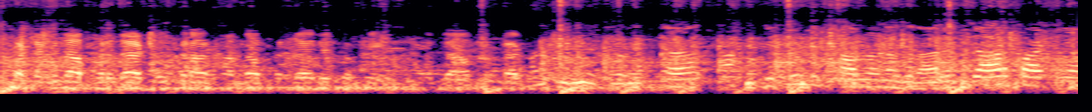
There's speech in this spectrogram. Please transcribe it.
ਭਟਕਦਾ ਫਿਰਦਾ, ਠੋਕਰਾਂ ਖਾਂਦਾ ਫਿਰਦਾ ਇਹਦੇ ਤੁਸੀਂ ਪੰਜਾਬ ਨੂੰ ਕੱਢ ਕਾਫੀ ਡਿਫਰੈਂਟ ਮੁਕਾਬਲਾ ਨਜ਼ਰ ਆ ਰਿਹਾ ਚਾਰ ਪਾਰਟੀਆਂ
